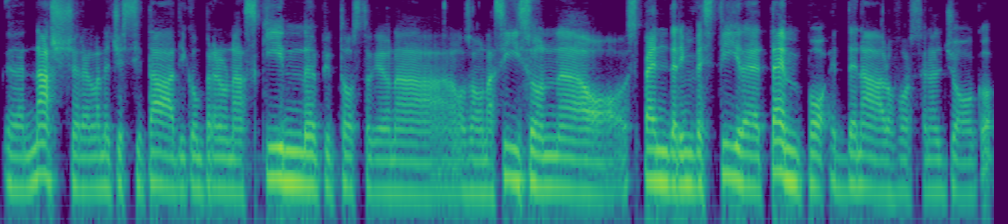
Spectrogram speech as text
eh, nascere la necessità di comprare una skin piuttosto che una, so, una season o spendere, investire tempo e denaro forse nel gioco.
